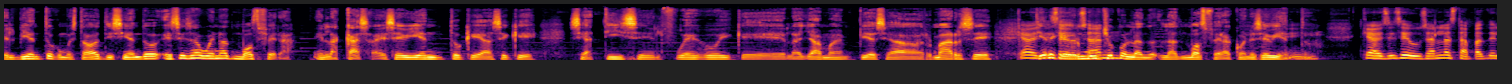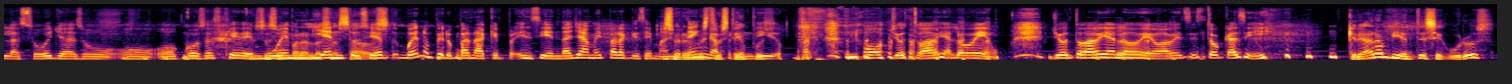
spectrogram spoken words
el viento, como estabas diciendo, es esa buena atmósfera en la casa, ese viento que hace que se atice el fuego y que la llama empiece a armarse. Tiene que ver mucho con la, atmósfera, con ese viento que a veces se usan las tapas de las ollas o, cosas que den buen viento, ¿cierto? Bueno, pero para que encienda llama y para que se mantenga prendido. no, yo todavía lo veo. Yo todavía lo veo. A veces toca así. Crear ambientes seguros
